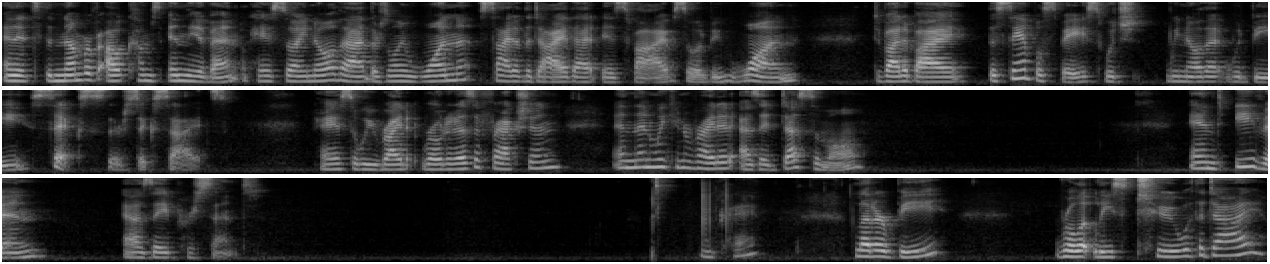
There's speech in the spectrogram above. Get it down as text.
And it's the number of outcomes in the event. Okay, so I know that there's only one side of the die that is 5, so it would be 1 divided by the sample space, which we know that would be 6. There's 6 sides. Okay, so we write, wrote it as a fraction, and then we can write it as a decimal and even as a percent. Okay. Letter B, roll at least two with a die.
